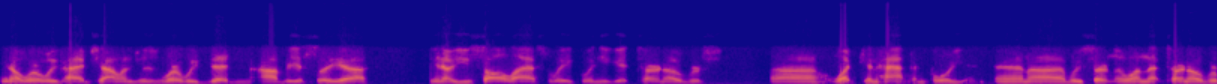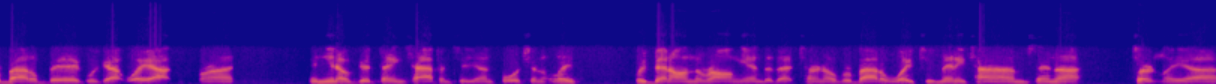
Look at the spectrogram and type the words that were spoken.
you know, where we've had challenges where we didn't. Obviously, uh, you know, you saw last week when you get turnovers, uh, what can happen for you. And uh, we certainly won that turnover battle big. We got way out in front and you know good things happen to you. Unfortunately, we've been on the wrong end of that turnover battle way too many times, and uh, certainly uh,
